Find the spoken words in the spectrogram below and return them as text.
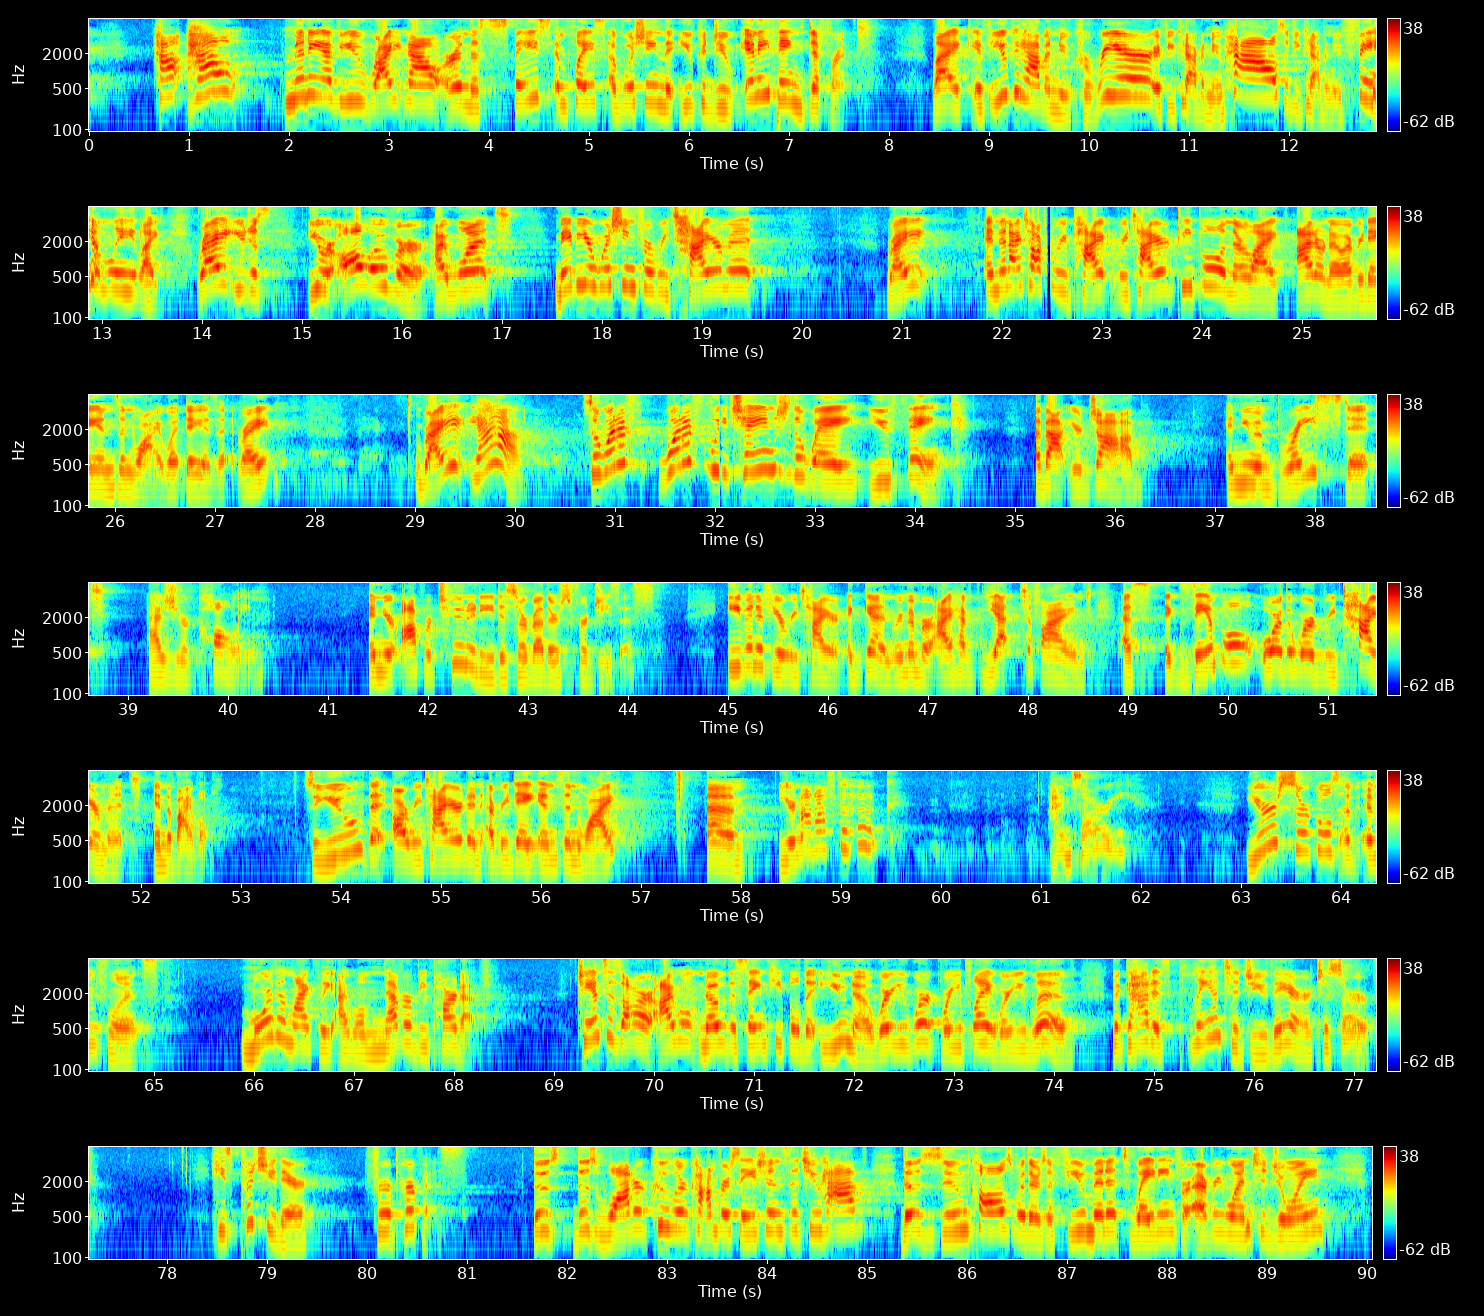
How, how Many of you right now are in the space and place of wishing that you could do anything different. Like if you could have a new career, if you could have a new house, if you could have a new family, like, right? You just, you are all over. I want, maybe you're wishing for retirement, right? And then I talk to repi- retired people and they're like, I don't know, every day ends in Y. What day is it, right? Right? Yeah. So what if what if we change the way you think about your job and you embraced it as your calling and your opportunity to serve others for Jesus? Even if you're retired. Again, remember, I have yet to find an example or the word retirement in the Bible. So, you that are retired and every day ends in Y, um, you're not off the hook. I'm sorry. Your circles of influence, more than likely, I will never be part of. Chances are I won't know the same people that you know, where you work, where you play, where you live, but God has planted you there to serve. He's put you there for a purpose. Those, those water cooler conversations that you have, those Zoom calls where there's a few minutes waiting for everyone to join,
